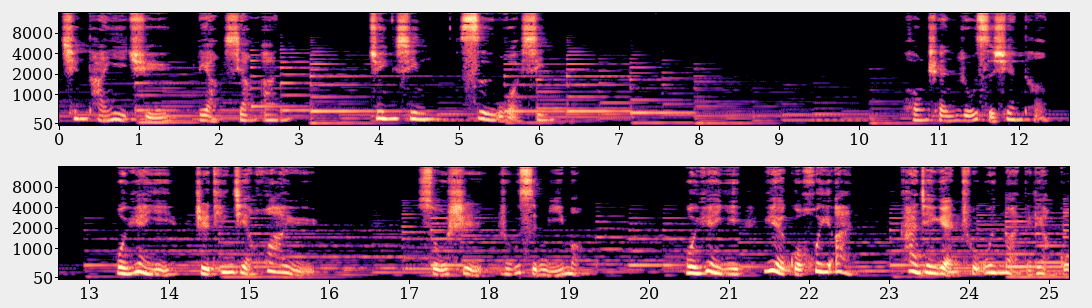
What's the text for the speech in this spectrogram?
轻弹一曲两相安。君心似我心，红尘如此喧腾，我愿意只听见花语；俗世如此迷蒙。我愿意越过灰暗，看见远处温暖的亮光，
